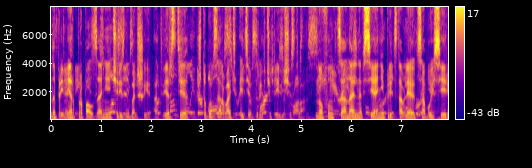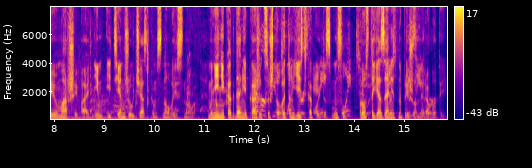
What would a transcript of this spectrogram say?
например, проползание через небольшие отверстия, чтобы взорвать эти взрывчатые вещества. Но функционально все они представляют собой серию маршей по одним и тем же участкам снова и снова снова. Мне никогда не кажется, что в этом есть какой-то смысл, просто я занят напряженной работой.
